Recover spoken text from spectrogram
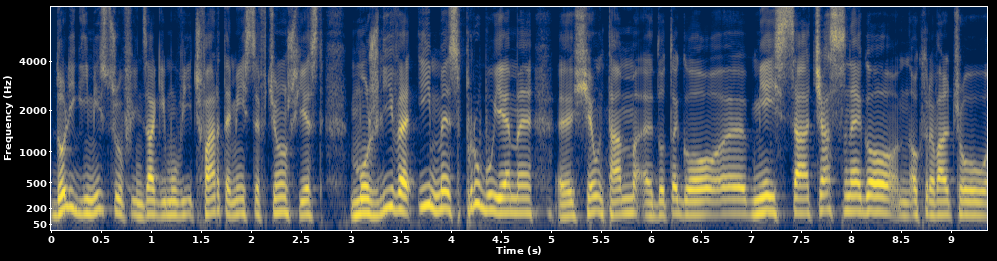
do Ligi Mistrzów. Inzagi mówi, czwarte miejsce wciąż jest możliwe i my spróbujemy e, się tam do tego e, miejsca ciasnego, o które walczą,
